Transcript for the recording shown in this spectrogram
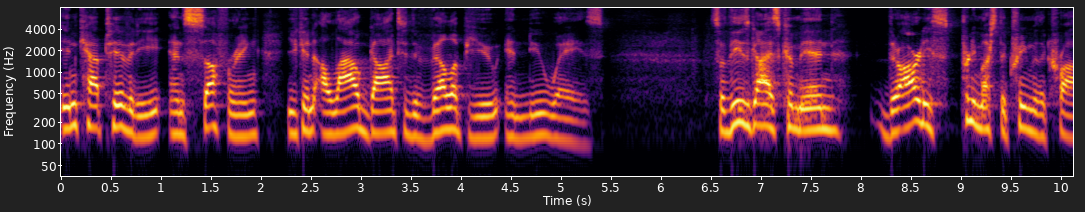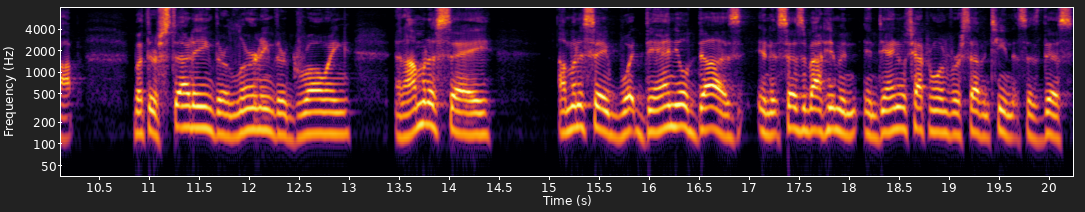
in captivity and suffering, you can allow God to develop you in new ways. So these guys come in, they're already pretty much the cream of the crop, but they're studying, they're learning, they're growing. And I'm going to say, I'm going to say what Daniel does, and it says about him in, in, Daniel chapter 1, verse 17, it says this.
